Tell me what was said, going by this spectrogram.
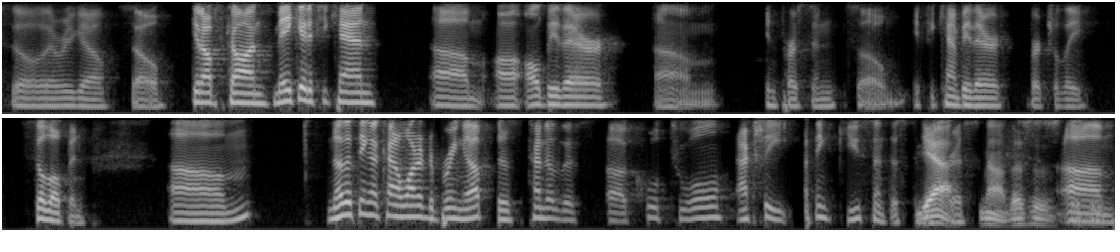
So there we go. So get GitOpsCon, make it if you can. Um, I'll, I'll be there um, in person. So if you can't be there virtually, still open. Um, another thing I kind of wanted to bring up, there's kind of this uh, cool tool. Actually, I think you sent this to me, Yeah. Chris. No, this is, this Um, is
